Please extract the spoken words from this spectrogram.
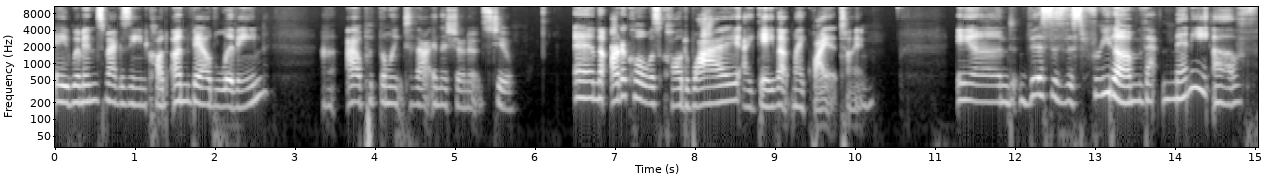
a women's magazine called Unveiled Living. Uh, I'll put the link to that in the show notes too. And the article was called Why I Gave Up My Quiet Time. And this is this freedom that many of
